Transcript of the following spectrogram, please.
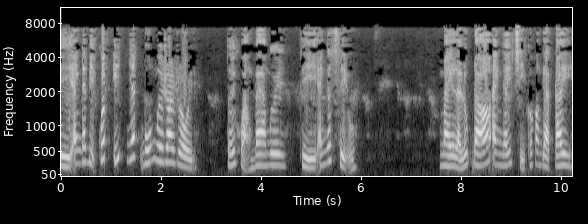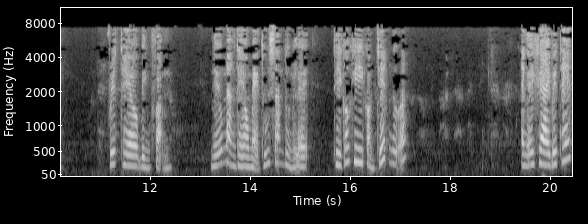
thì anh đã bị quất ít nhất 40 roi rồi. Tới khoảng 30 thì anh ngất xỉu. May là lúc đó anh ấy chỉ có con gà Tây. Frittel bình phẩm. Nếu mang theo mẹ thú săn thường lệ, thì có khi còn chết nữa. Anh ấy khai với Thét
